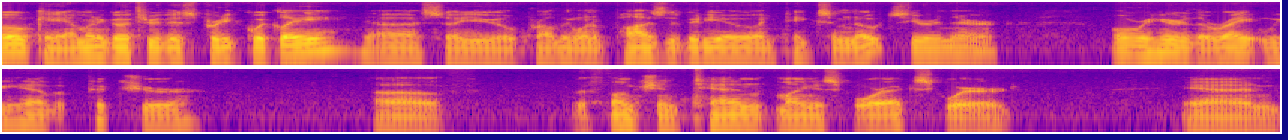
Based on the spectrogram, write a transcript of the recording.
Okay, I'm going to go through this pretty quickly, uh, so you'll probably want to pause the video and take some notes here and there. Over here to the right, we have a picture of the function 10 minus 4x squared, and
